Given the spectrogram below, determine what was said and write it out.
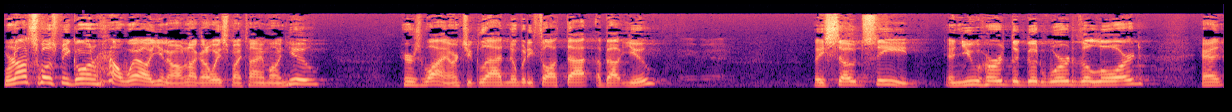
We're not supposed to be going around, well, you know, I'm not going to waste my time on you. Here's why. Aren't you glad nobody thought that about you? Amen. They sowed seed, and you heard the good word of the Lord, and,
